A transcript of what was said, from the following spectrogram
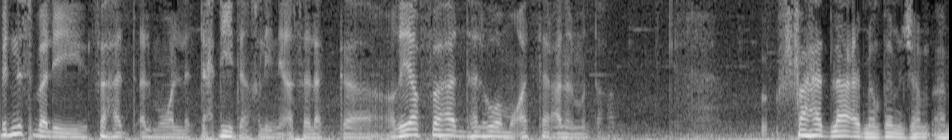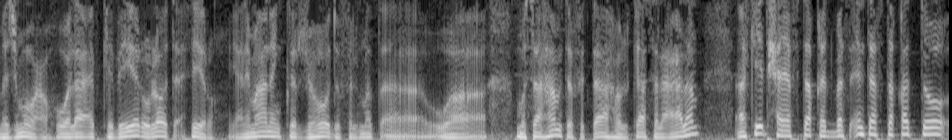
بالنسبة لفهد المولد تحديدا خليني أسألك آه، غياب فهد هل هو مؤثر على المنتخب؟ فهد لاعب من ضمن مجموعة هو لاعب كبير وله تأثيره. يعني ما ننكر جهوده في المط... آه، ومساهمته في التأهل لكأس العالم. أكيد حيفتقد بس أنت افتقدته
